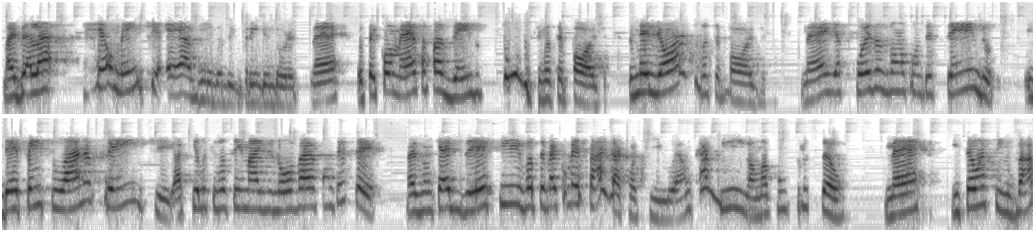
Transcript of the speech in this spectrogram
mas ela realmente é a vida do empreendedor, né? Você começa fazendo tudo que você pode, o melhor que você pode, né? E as coisas vão acontecendo e de repente lá na frente, aquilo que você imaginou vai acontecer. Mas não quer dizer que você vai começar já com aquilo. É um caminho, é uma construção, né? Então, assim, vá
